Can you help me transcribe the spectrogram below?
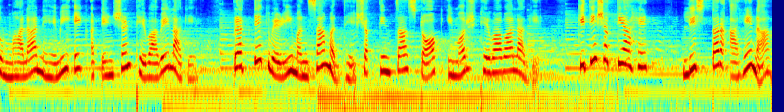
तुम्हाला नेहमी एक अटेन्शन ठेवावे लागेल. प्रत्येक वेळी मनसामध्ये शक्तींचा स्टॉक इमर्ज ठेवावा लागेल. किती शक्ती आहेत? लिस्ट तर आहे ना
